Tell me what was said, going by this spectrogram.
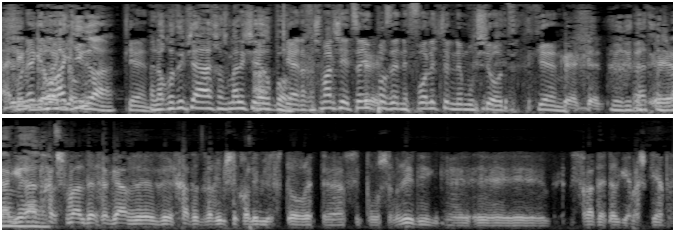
אני אנחנו נגד לא הגירה. הגירה. כן. אנחנו רוצים שהחשמל יישאר פה. כן, החשמל שיצא מפה זה נפולת של נמושות. כן. כן, כן. ירידת אה, חשמל אגירת מהארץ. חשמל, דרך אגב, זה, אחד הדברים שיכולים לפתור את אה, הסיפור של רידינג. משרד האנרגיה משקיע בזה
